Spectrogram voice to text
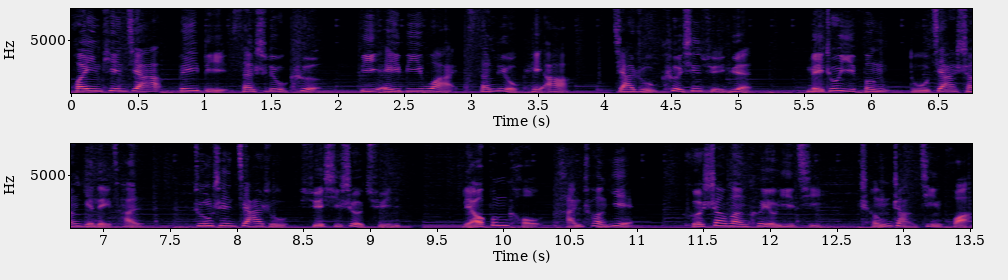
欢迎添加 baby 三十六克 b a b y 三六 k r 加入克星学院，每周一封独家商业内参，终身加入学习社群，聊风口谈创业，和上万课友一起成长进化。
